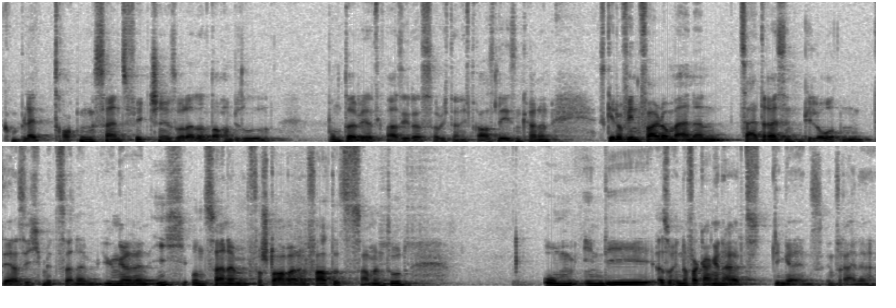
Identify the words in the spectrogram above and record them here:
komplett trocken Science Fiction ist oder dann doch ein bisschen bunter wird, quasi, das habe ich da nicht rauslesen können. Es geht auf jeden Fall um einen zeitreisenden Piloten, der sich mit seinem jüngeren Ich und seinem verstorbenen Vater zusammentut, um in die, also in der Vergangenheit Dinge ins, ins Reine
